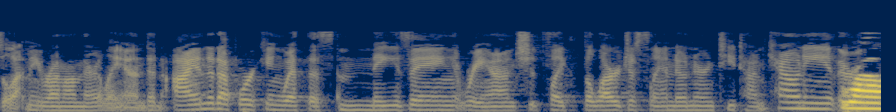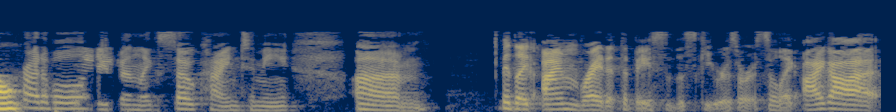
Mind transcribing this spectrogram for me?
to let me run on their land. And I ended up working with this amazing ranch. It's like the largest landowner in Teton County. They're wow. incredible. They've been like so kind to me. Um, it, like I'm right at the base of the ski resort. So like I got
